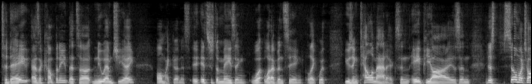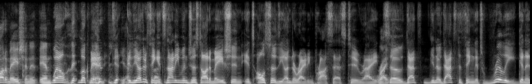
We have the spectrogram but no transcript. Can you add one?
today as a company that's a new MGA, oh my goodness, it, it's just amazing what, what I've been seeing, like with using telematics and APIs and just so much automation. And, and well, look, man, the, yeah. the other thing, it's not even just automation; it's also the underwriting process too, right? Right. So that's you know that's the thing that's really gonna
